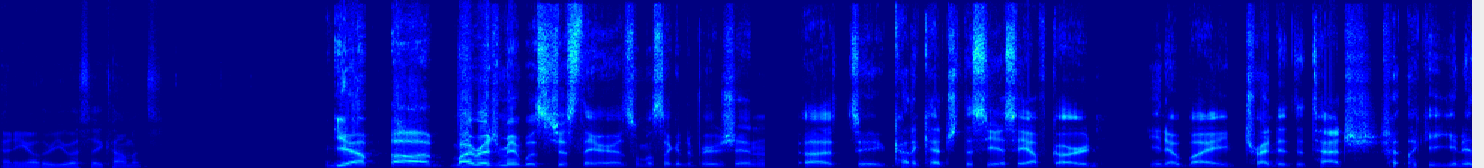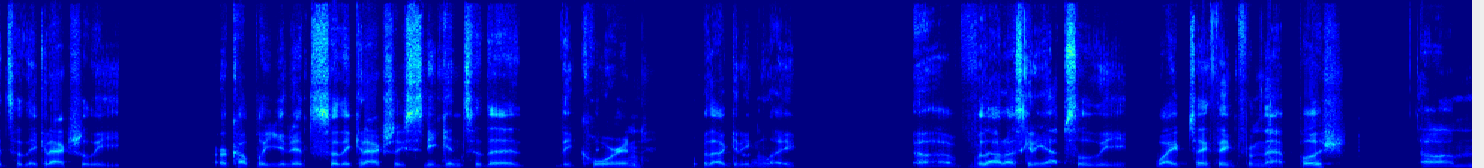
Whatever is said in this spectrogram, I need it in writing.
Any other USA comments? Yeah, uh, my regiment was just there as almost like a diversion uh, to kind of catch the CSA off guard, you know, by trying to detach like a unit so they could actually, or a couple units so they could actually sneak into the the corn without getting like, uh, without us getting absolutely wiped. I think from that push. Um,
